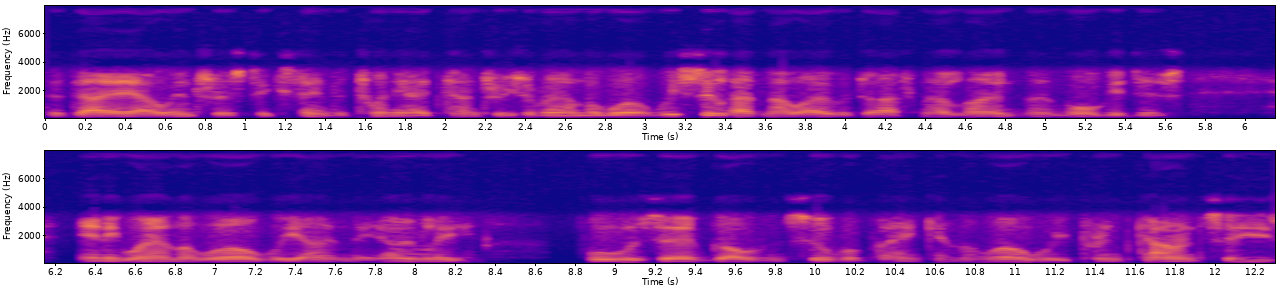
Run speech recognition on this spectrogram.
today our interests extend to 28 countries around the world. We still have no overdraft, no loans, no mortgages anywhere in the world. We own the only full reserve gold and silver bank in the world. We print currencies.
